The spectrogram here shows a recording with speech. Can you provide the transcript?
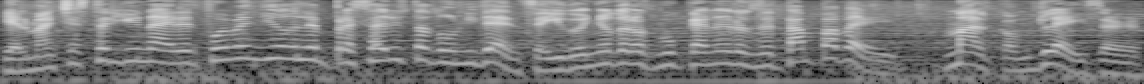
y el Manchester United fue vendido del empresario estadounidense y dueño de los bucaneros de Tampa Bay, Malcolm Glazer.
